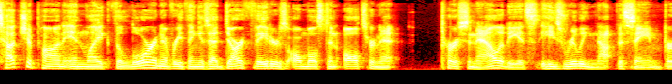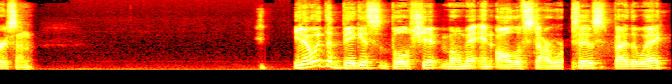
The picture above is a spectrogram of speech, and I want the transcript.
touch upon in like the lore and everything is that Darth Vader's almost an alternate personality. It's he's really not the same person. You know what the biggest bullshit moment in all of Star Wars is, by the way?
